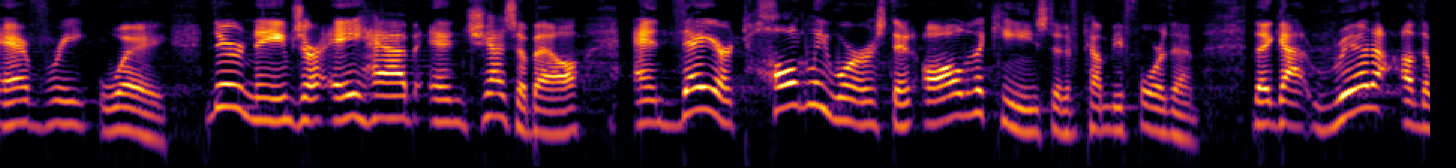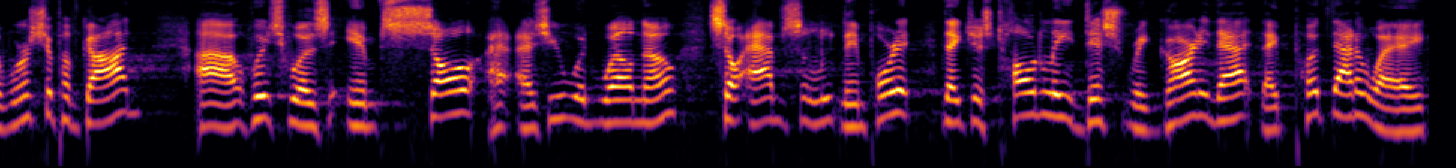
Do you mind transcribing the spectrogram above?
every way. Their names are Ahab and Jezebel, and they are totally worse than all of the kings that have come before them. They got rid of the worship of God uh, which was so, as you would well know, so absolutely important. They just totally disregarded that. They put that away,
